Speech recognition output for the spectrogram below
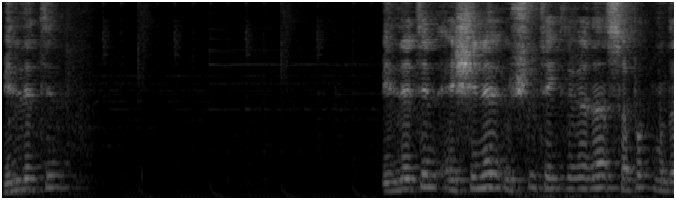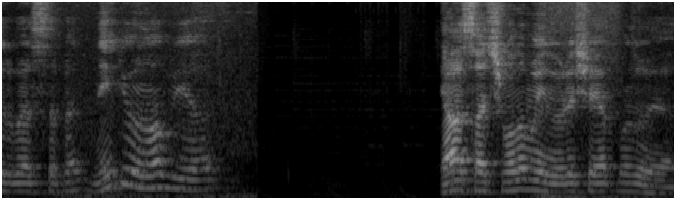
Milletin Milletin eşine üçlü teklif eden sapık mıdır Verstappen? Ne diyorsun abi ya? Ya saçmalamayın öyle şey yapmaz o ya.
